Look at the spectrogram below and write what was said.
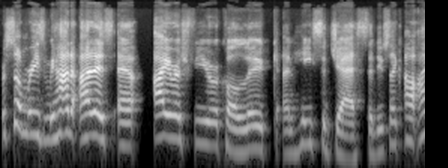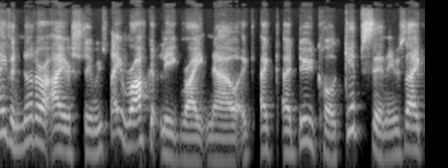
for some reason we had, I had this uh, Irish viewer called Luke, and he suggested he was like, "Oh, I have another Irish streamer. He's playing Rocket League right now. A, a, a dude called Gibson. He was like,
